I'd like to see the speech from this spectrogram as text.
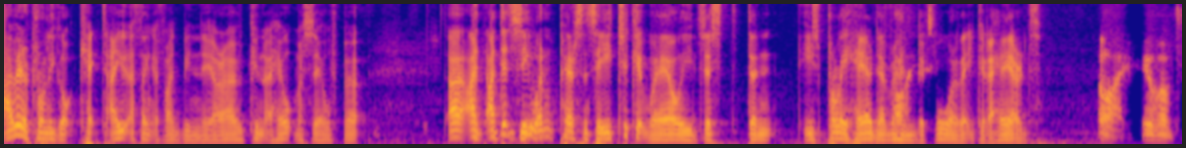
I would have probably got kicked out. I think if I'd been there, I couldn't have helped myself. But I, I, I did see one person say he took it well. He just didn't. He's probably heard everything before that he could have heard. Oh, aye, he'll have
